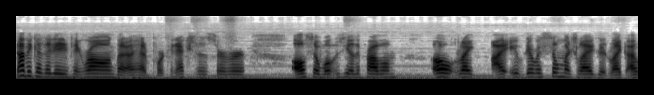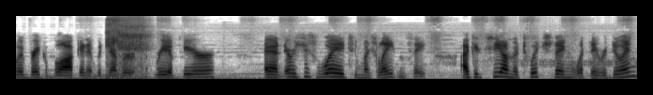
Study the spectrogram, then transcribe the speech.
Not because I did anything wrong, but I had a poor connection to the server. Also, what was the other problem? Oh, like, I it, there was so much lag that, like, I would break a block and it would never reappear. And there was just way too much latency. I could see on the Twitch thing what they were doing.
